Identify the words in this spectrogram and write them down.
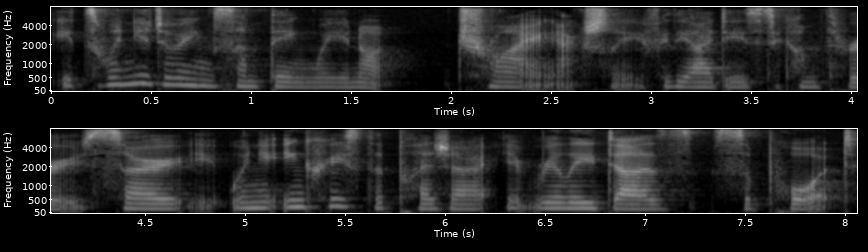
it's when you're doing something where you're not trying actually for the ideas to come through. So when you increase the pleasure, it really does support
